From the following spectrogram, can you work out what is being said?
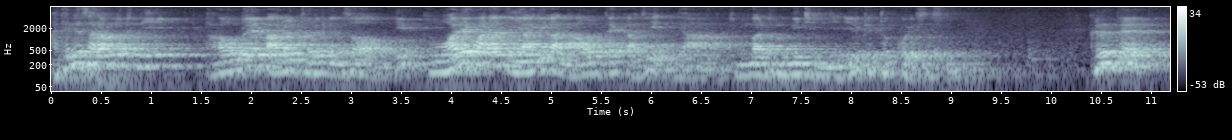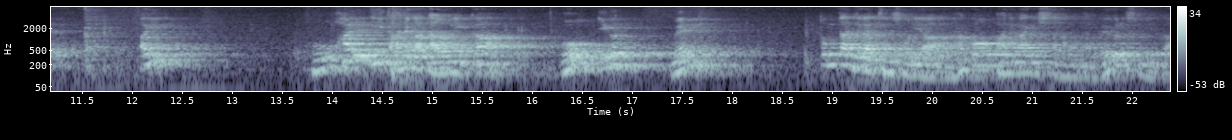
아테네 사람들은 이 바울의 말을 들으면서 이 부활에 관한 이야기가 때까지 야 정말 흥미진진 이렇게 듣고 있었습니다. 그런데 아니 부활 이 단어가 나오니까 어 이건 웬 똥단지 같은 소리야 하고 반응하기 시작합니다. 왜 그렇습니까?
